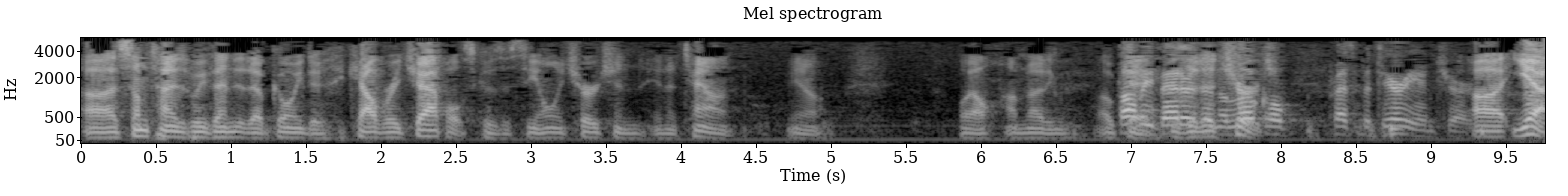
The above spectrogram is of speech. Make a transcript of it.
Uh, sometimes we've ended up going to Calvary Chapels because it's the only church in, in a town, you know, Well, I'm not even okay. Probably better than the church? local Presbyterian church. Uh, yeah,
